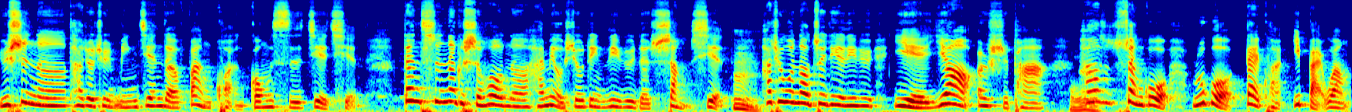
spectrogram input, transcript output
于是呢他就去民间的放款公司借钱。但是那个时候呢，还没有修订利率的上限。嗯，他去问到最低的利率也要二十趴。他算过，如果贷款一百万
